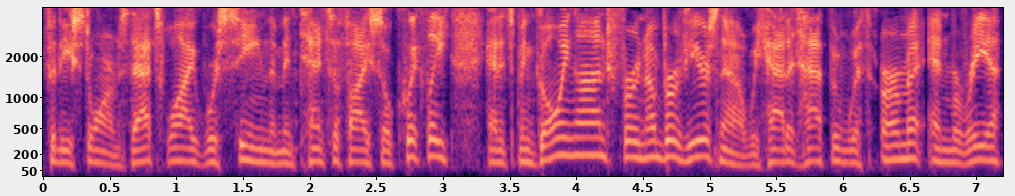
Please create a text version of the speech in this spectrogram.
for these storms. That's why we're seeing them intensify so quickly. And it's been going on for a number of years now. We had it happen with Irma and Maria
